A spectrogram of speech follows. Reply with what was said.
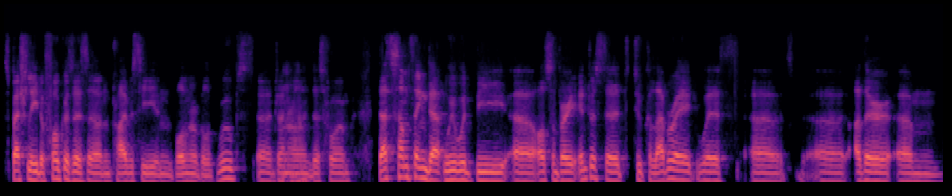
especially the focus is on privacy in vulnerable groups, uh, general mm -hmm. in this forum. That's something that we would be uh, also very interested to collaborate with uh, uh other um,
